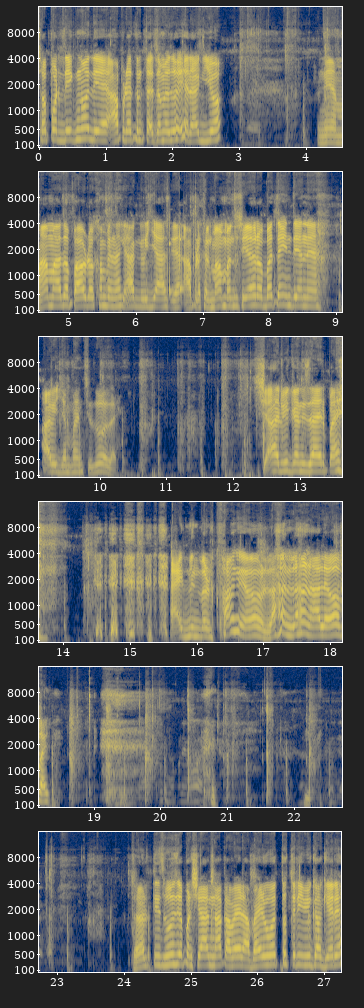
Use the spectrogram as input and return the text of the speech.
સપોર્ટ દેખ ન દે, આપણે તમ જોઈએ રાખજો. ને મામા તો પાવડો ખંભે નાખે આગળ છે. આપણે ખાલી મામાનો ચહેરો બતાવીને તેને આવી જમવાનું છે, જો જાય ચાર વીઘાની જાહેર પાઈ. આદમીન પર ફાંગે, હો. લહન લહન હાલે, હો, ભાઈ. ધરતી શું છે પણ શાર નાકા વેડા ભાઈ હોત તો ત્રી વીઘા ઘેરે.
